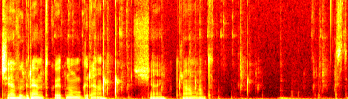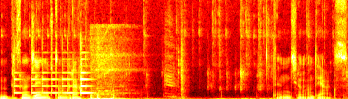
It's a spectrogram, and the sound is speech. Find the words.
Czy ja wygrałem tylko jedną grę dzisiaj? Dramat. Jestem beznadziejny w tą grę. Ten idzie na diaks.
